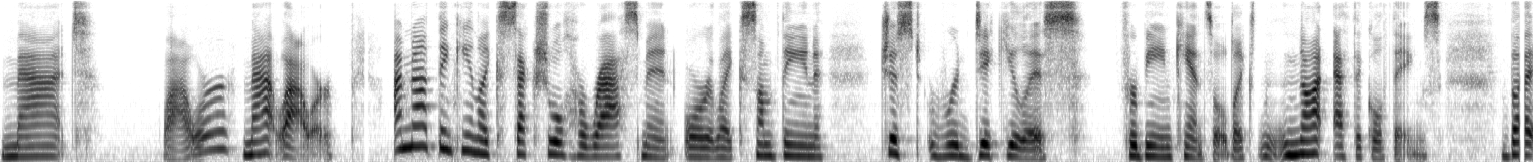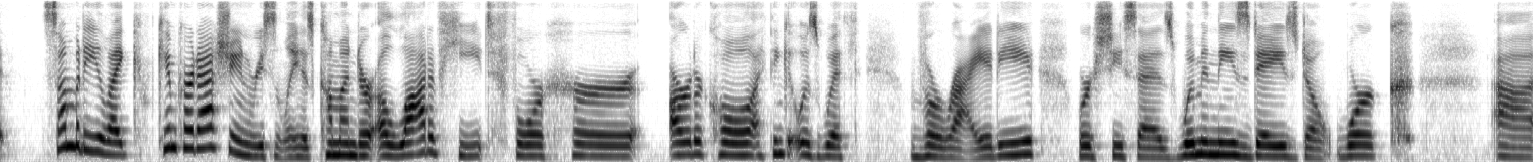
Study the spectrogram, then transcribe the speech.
Matt Lauer? Matt Lauer. I'm not thinking like sexual harassment or like something just ridiculous for being canceled, like not ethical things. But somebody like Kim Kardashian recently has come under a lot of heat for her article, I think it was with Variety, where she says women these days don't work. Uh,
